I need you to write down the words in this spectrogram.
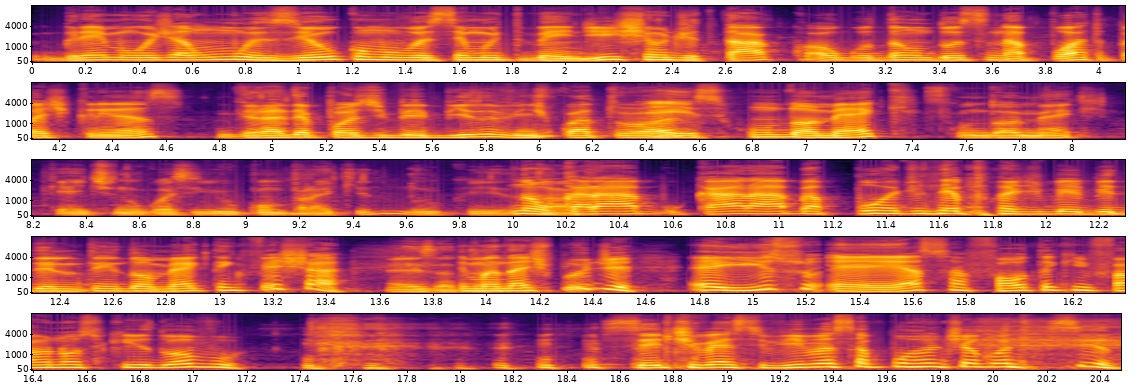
O Grêmio hoje é um museu, como você muito bem diz, chão de taco, algodão doce na porta para as crianças. Virar depósito de bebida 24 horas. É isso, com o Domec. Com o Domec, que a gente não conseguiu comprar aqui. No, não, tá. o, cara, o cara abre a porra de um depósito de bebida, ele não tem Domec, tem que fechar. É, exatamente. Tem que mandar explodir. É isso, é essa falta que faz o nosso querido avô. Se ele tivesse vivo, essa porra não tinha acontecido.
